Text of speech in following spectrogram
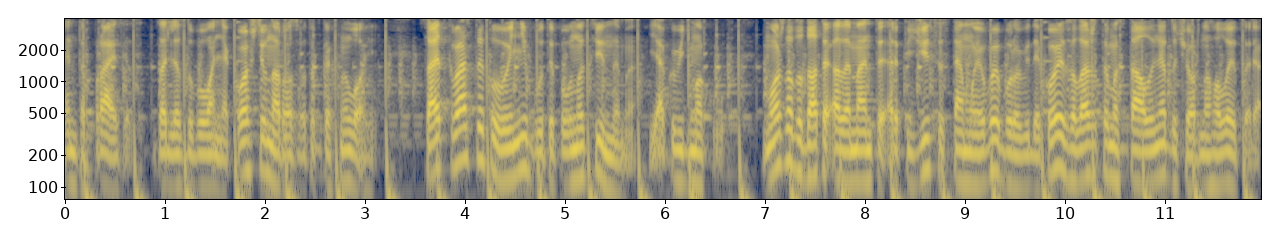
Enterprises задля здобування коштів на розвиток технологій. Сайт-квести повинні бути повноцінними, як у відьмаку. Можна додати елементи RPG системою вибору, від якої залежатиме ставлення до чорного лицаря.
